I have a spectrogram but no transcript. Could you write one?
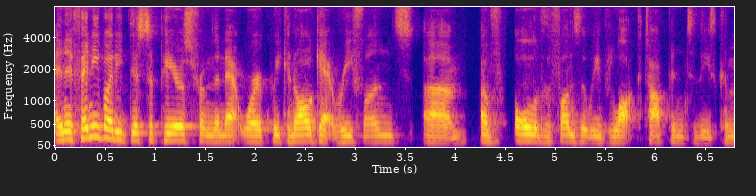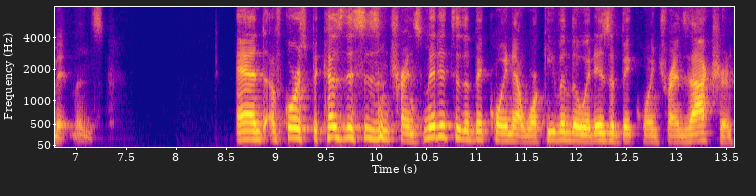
and if anybody disappears from the network, we can all get refunds um, of all of the funds that we've locked up into these commitments. And of course, because this isn't transmitted to the Bitcoin network, even though it is a Bitcoin transaction,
